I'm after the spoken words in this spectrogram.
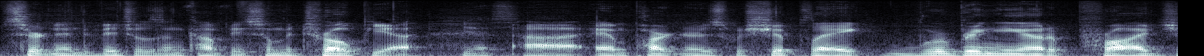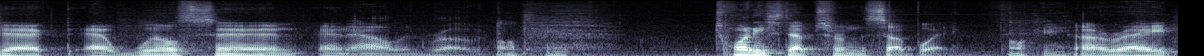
certain individuals and companies. So Metropia Yes. uh, and partners with Shiplake, we're bringing out a project at Wilson and Allen Road, Okay. 20 steps from the subway. Okay. All right.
